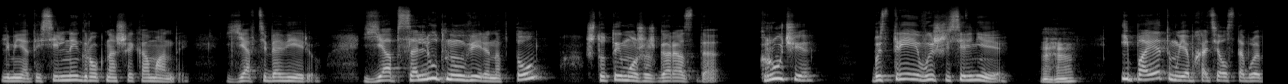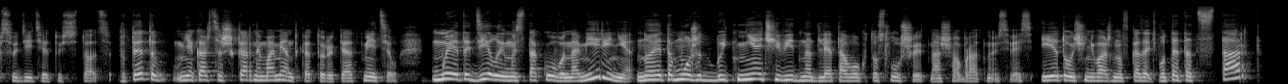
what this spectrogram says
для меня ты сильный игрок нашей команды. Я в тебя верю. Я абсолютно уверена в том, что ты можешь гораздо круче, быстрее, выше, сильнее. Угу. И поэтому я бы хотела с тобой обсудить эту ситуацию. Вот это, мне кажется, шикарный момент, который ты отметил. Мы это делаем из такого намерения, но это может быть не очевидно для того, кто слушает нашу обратную связь. И это очень важно сказать. Вот этот старт,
